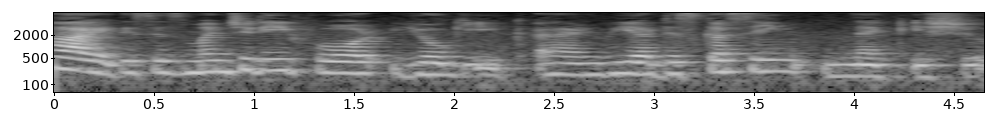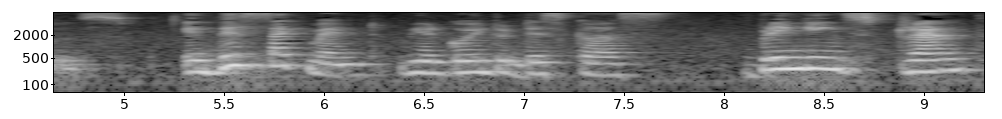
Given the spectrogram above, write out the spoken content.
Hi, this is Manjiri for Yogique and we are discussing neck issues. In this segment, we are going to discuss bringing strength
